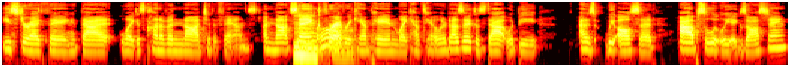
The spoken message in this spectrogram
Easter egg thing that like is kind of a nod to the fans. I'm not saying Mhm. for every Oh. campaign like have Taylor does it because that would be, as we all said, absolutely exhausting.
